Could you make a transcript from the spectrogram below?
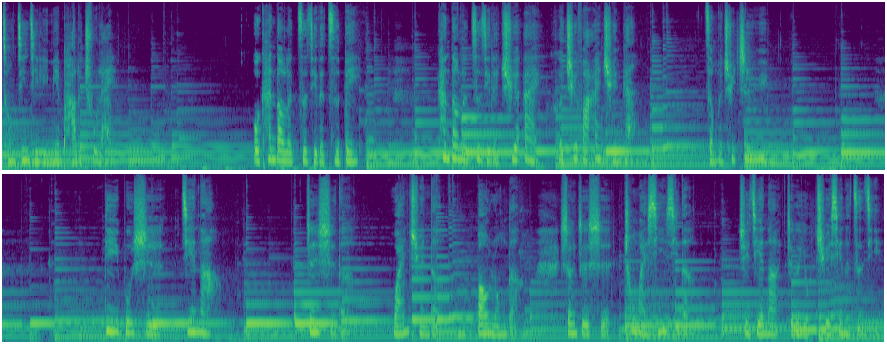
从荆棘里面爬了出来，我看到了自己的自卑，看到了自己的缺爱和缺乏安全感，怎么去治愈？第一步是接纳，真实的，完全的。包容的，甚至是充满欣喜的，去接纳这个有缺陷的自己。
